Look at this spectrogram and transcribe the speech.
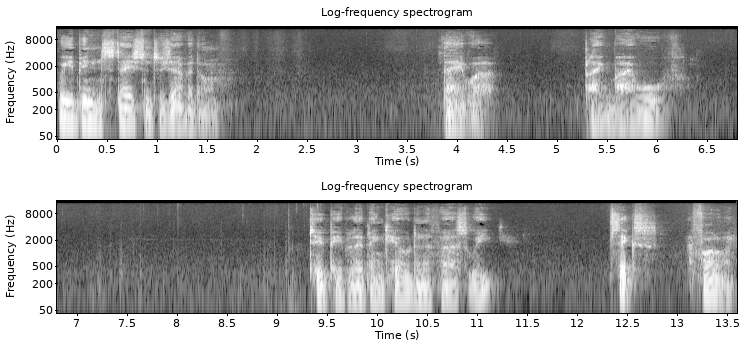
We had been stationed to Javadon. They were plagued by a wolf. Two people had been killed in the first week. Six the following.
